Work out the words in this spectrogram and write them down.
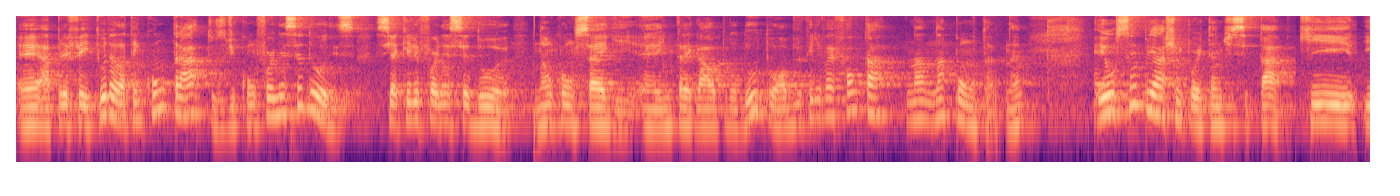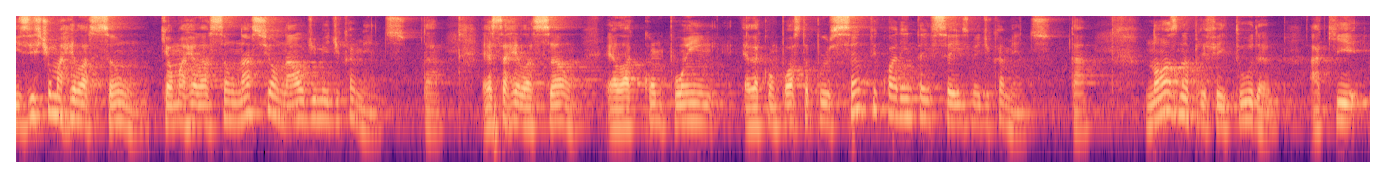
é, a prefeitura ela tem contratos de, com fornecedores. Se aquele fornecedor não consegue é, entregar o produto, óbvio que ele vai faltar na, na ponta. Né? Eu sempre acho importante citar que existe uma relação que é uma relação nacional de medicamentos. Tá? Essa relação ela compõe, ela é composta por 146 medicamentos. Tá? Nós na prefeitura aqui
